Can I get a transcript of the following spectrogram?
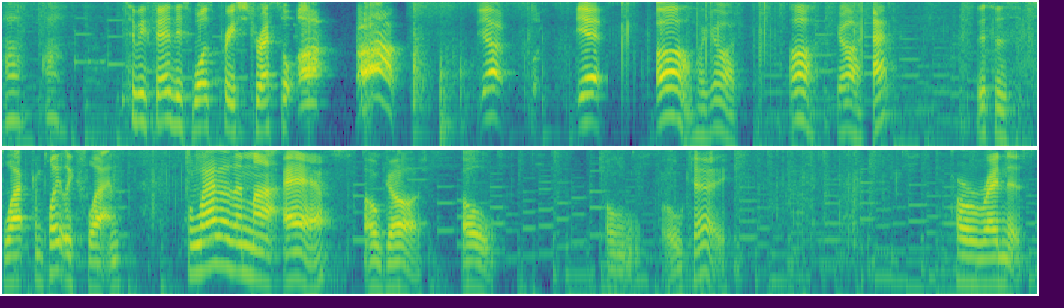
Ah, ah. To be fair, this was pretty stressful. Oh, oh! Yeah, yeah. Oh my god. Oh god. This is flat, completely flattened flatter than my ass. Oh God. Oh. Oh, okay. Horrendous.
